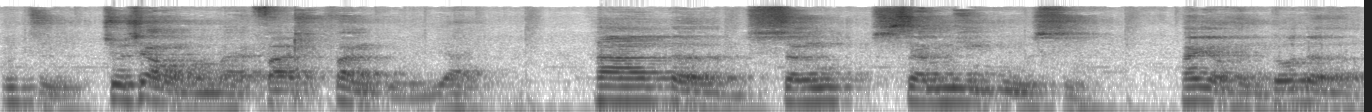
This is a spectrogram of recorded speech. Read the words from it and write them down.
不止就像我们买范范谷一样，他的生生命故事，他有很多的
